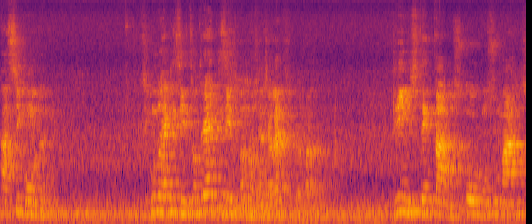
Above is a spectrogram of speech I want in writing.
A segunda. Segundo requisito. São três requisitos para o processo elétrico. Crimes tentados ou consumados.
